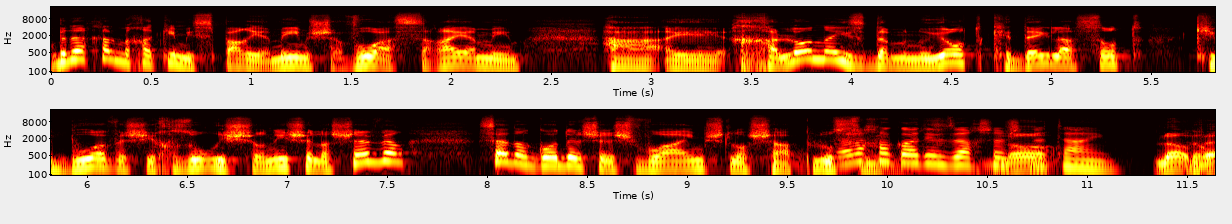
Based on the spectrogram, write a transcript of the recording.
בדרך כלל מחכים מספר ימים, שבוע, עשרה ימים. חלון ההזדמנויות כדי לעשות קיבוע ושחזור ראשוני של השבר, סדר גודל של שבועיים, שלושה, פלוס... לא לחכות עם זה עכשיו לא, שנתיים. לא, לא.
